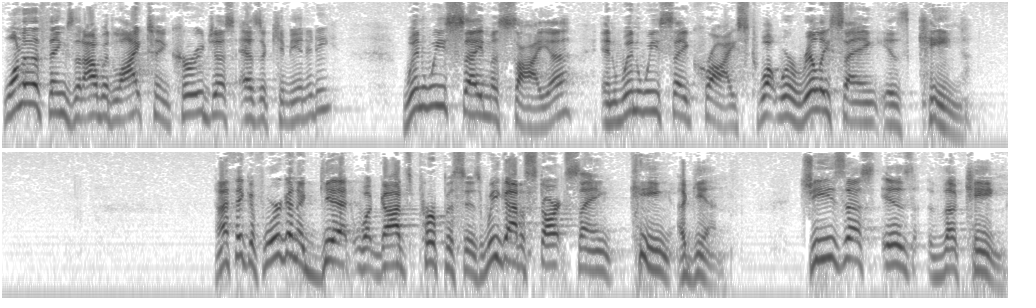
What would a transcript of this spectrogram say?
One of the things that I would like to encourage us as a community, when we say Messiah and when we say Christ, what we're really saying is King. And I think if we're going to get what God's purpose is, we got to start saying king again. Jesus is the king.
